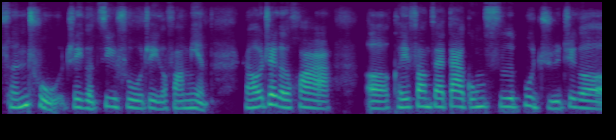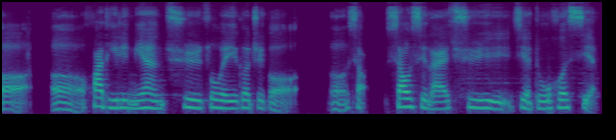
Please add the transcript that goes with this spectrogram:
存储这个技术这个方面。然后这个的话，呃，可以放在大公司布局这个呃话题里面去作为一个这个呃小消息来去解读和写。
